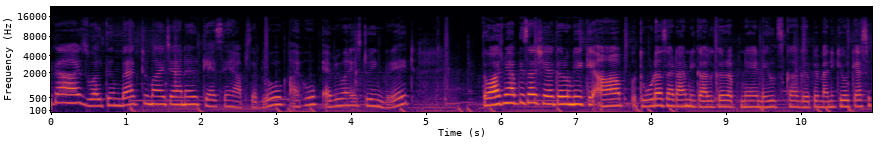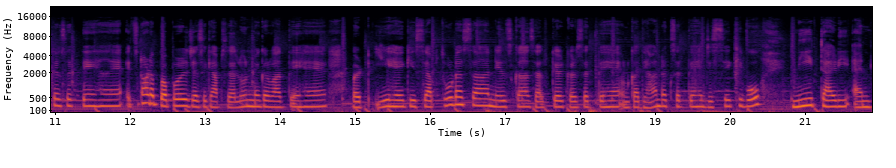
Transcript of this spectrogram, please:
guys welcome back to my channel कैसे हैं आप सब लोग? I hope everyone is doing great तो आज मैं आपके साथ शेयर करूँगी कि आप थोड़ा सा टाइम निकाल कर अपने नेल्स का घर पे मैनिक्योर कैसे कर सकते हैं। इट्स नॉट अ प्रॉपर जैसे कि आप सैलून में करवाते हैं बट ये है कि इससे आप थोड़ा सा नेल्स का सेल्फ केयर कर सकते हैं, उनका ध्यान रख सकते हैं, जिससे कि वो नीट टाइडी एंड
